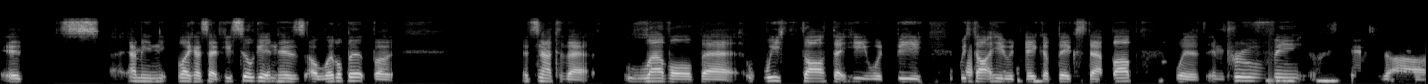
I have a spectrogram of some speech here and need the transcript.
it's, I mean, like I said, he's still getting his a little bit, but it's not to that level that we thought that he would be. We thought he would take a big step up with improving his uh,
